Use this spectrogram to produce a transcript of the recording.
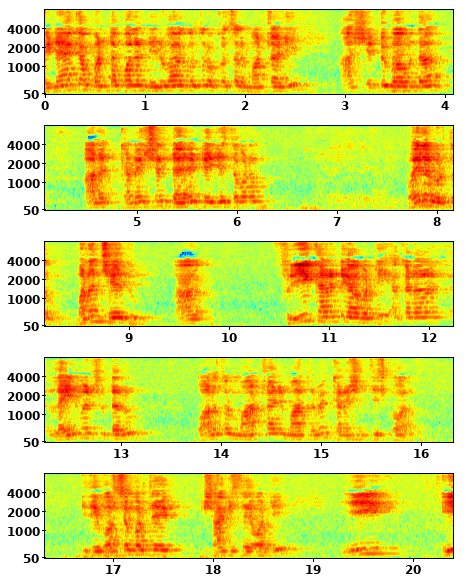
వినాయక మండపాల నిర్వాహకులతో ఒక్కసారి మాట్లాడి ఆ షెడ్ బాగుందా? ఆడ కనెక్షన్ డైరెక్ట్ ఏం చేస్తాం మనం? వైర్లో పెడతాం మనం చేయదు ఆ ఫ్రీ కరెంట్ కాబట్టి అక్కడ లైన్మెన్స్ ఉంటారు. వాళ్ళతో మాట్లాడి మాత్రమే కనెక్షన్ తీసుకోవాలి. ఇది వర్షం పడితే షాకిస్తాయి కాబట్టి ఈ ఈ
